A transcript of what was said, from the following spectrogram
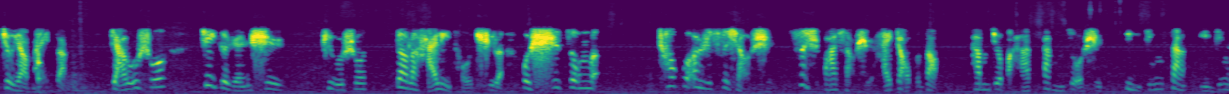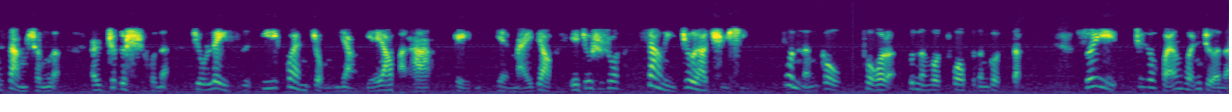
就要埋葬。假如说这个人是譬如说掉了海里头去了或失踪了，超过二十四小时、四十八小时还找不到，他们就把它当作是已经丧已经丧生了，而这个时候呢，就类似衣冠冢一样，也要把它给掩埋掉。也就是说，葬礼就要举行，不能够拖了，不能够拖，不能够等。所以这个还魂者呢，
